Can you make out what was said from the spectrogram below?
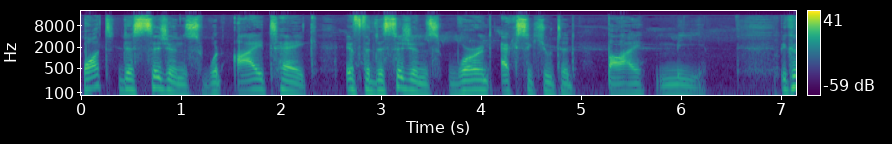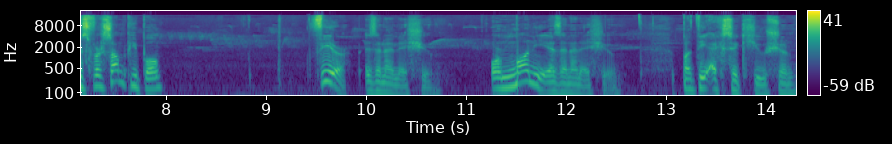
what decisions would I take if the decisions weren't executed by me? Because for some people, fear isn't an issue, or money isn't an issue, but the execution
